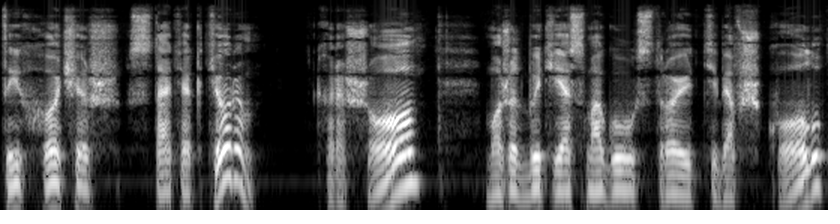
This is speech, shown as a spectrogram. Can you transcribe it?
ты хочешь стать актером? Хорошо. Может быть, я смогу устроить тебя в школу?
